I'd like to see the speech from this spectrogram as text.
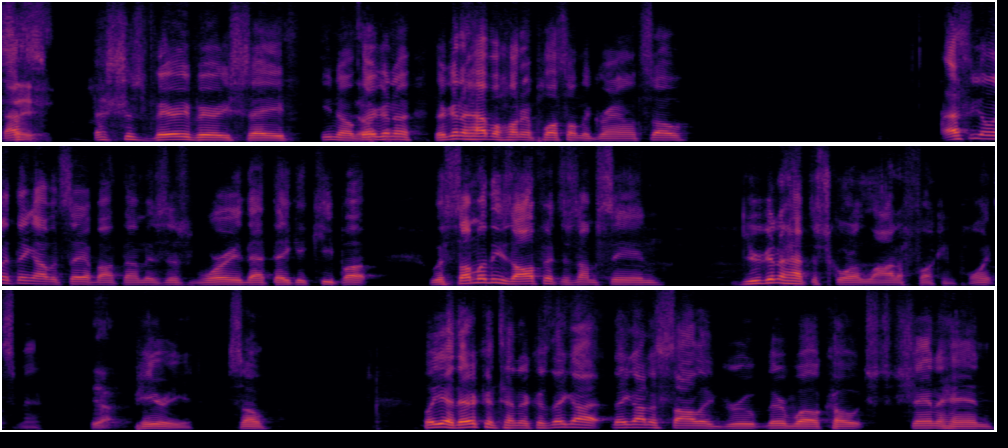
That's Safe. that's just very very safe. You know Yep. they're gonna they're gonna have a hundred plus on the ground. So that's the only thing I would say about them is just worried that they could keep up with some of these offenses I'm seeing. You're gonna have to score a lot of fucking points, man. Yeah. Period. So, but yeah, they're a contender because they got they got a solid group. They're well coached. Shanahan.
